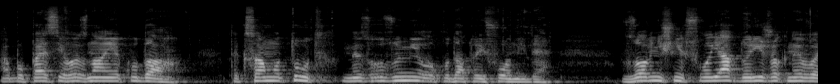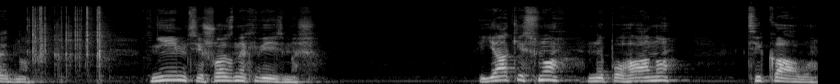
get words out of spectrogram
або пес його знає куди. Так само тут не зрозуміло, куди той фон йде. В зовнішніх слоях доріжок не видно. Німці, що з них візьмеш? Якісно, непогано, цікаво.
